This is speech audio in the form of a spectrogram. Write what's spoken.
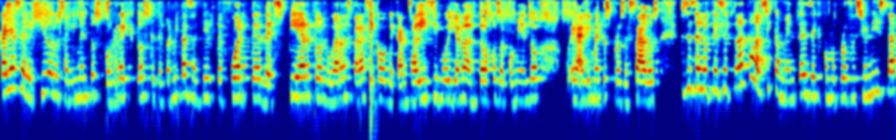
que hayas elegido los alimentos correctos, que te permitan sentirte fuerte, despierto, en lugar de estar así como que cansadísimo y lleno de antojos o comiendo eh, alimentos procesados. Entonces, de lo que se trata básicamente es de que como profesionista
